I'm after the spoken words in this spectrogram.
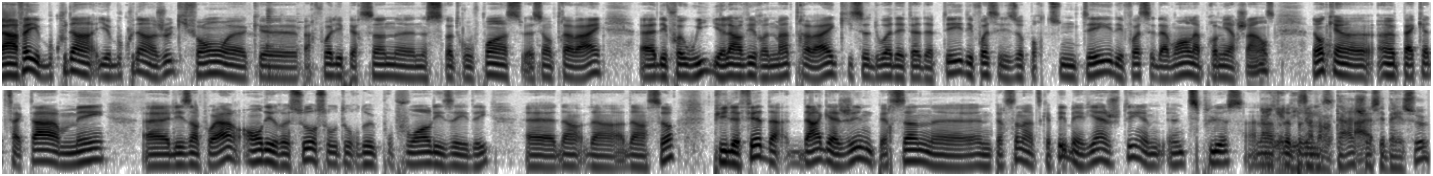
Ben, en fait, il y a beaucoup d'enjeux qui font que parfois les personnes ne se retrouvent pas en situation de travail. des fois, oui, il y a l'environnement de travail qui se doit d'être adapté. Des fois, c'est les opportunités des fois c'est d'avoir la première chance. Donc il y a un, paquet de facteurs, mais euh, les employeurs ont des ressources autour d'eux pour pouvoir les aider. Euh, dans, dans, dans, ça. Puis le fait d'engager une personne euh, une personne handicapée ben, vient ajouter un, petit plus à l'entreprise. Ben, il y a des avantages, ah, c'est bien sûr.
